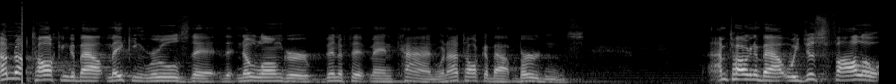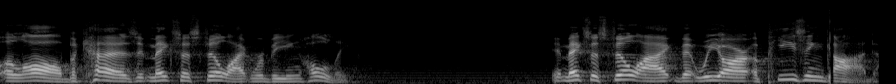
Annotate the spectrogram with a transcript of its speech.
I'm not talking about making rules that, that no longer benefit mankind. When I talk about burdens, I'm talking about we just follow a law because it makes us feel like we're being holy. It makes us feel like that we are appeasing God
